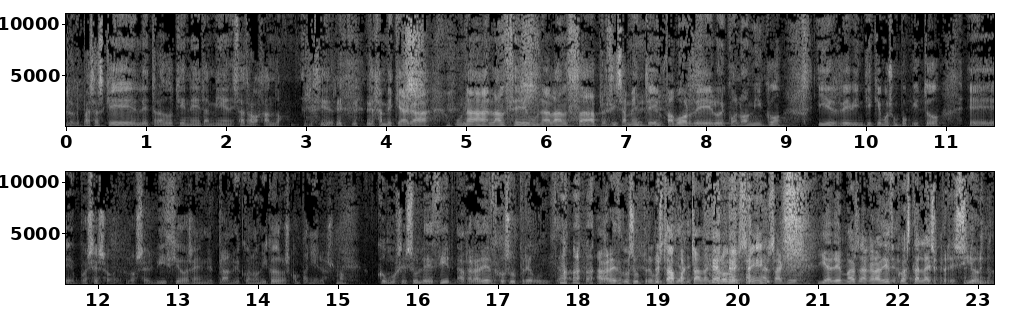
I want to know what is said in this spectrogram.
lo que pasa es que el letrado tiene también está trabajando. Es decir, déjame que haga una lance una lanza precisamente en favor de lo económico y reivindiquemos un poquito, pues eso, los servicios en el plano económico de los compañeros, ¿no? Como se suele decir, agradezco su pregunta. Agradezco su pregunta. está pactada, ya lo ves, ¿eh? Y además agradezco hasta la expresión,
